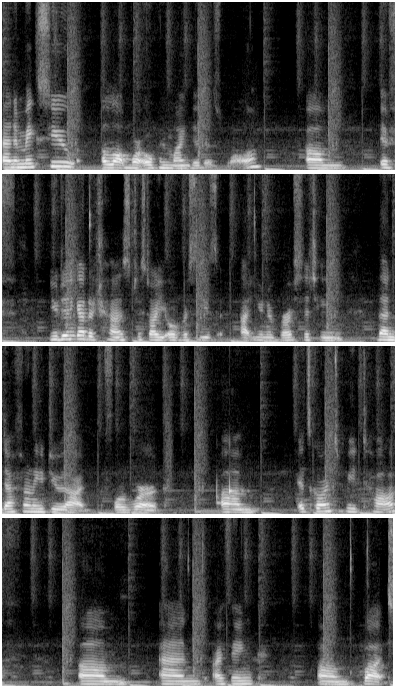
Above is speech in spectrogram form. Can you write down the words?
and it makes you a lot more open-minded as well. Um, if you didn't get a chance to study overseas at university, then definitely do that for work. Um, it's going to be tough, um, and I think, um, but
